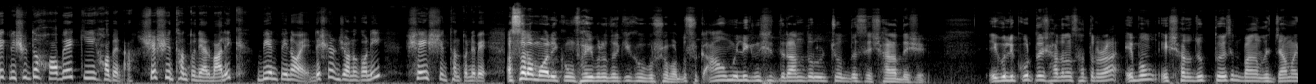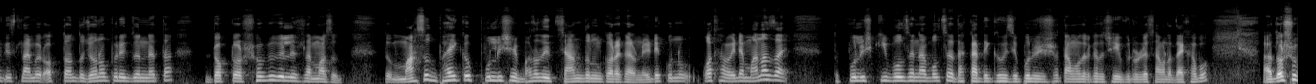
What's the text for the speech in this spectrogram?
লীগ নিষিদ্ধ হবে কি হবে না? সে সিদ্ধান্ত নেওয়ার মালিক বিএনপি নয়, দেশের জনগণই সেই সিদ্ধান্ত নেবে। আসসালামু আলাইকুম ভাই কি খবর সবার? দর্শক, আওয়ামী লীগ নিষিদ্ধের আন্দোলন চলতেছে সারা দেশে। এগুলি করতে সাধারণ ছাত্ররা এবং এর সাথে যুক্ত হয়েছেন বাংলাদেশ জামায়াত ইসলামের অত্যন্ত জনপ্রিয় একজন নেতা, ডক্টর শফিকুল ইসলাম মাসুদ। তো মাসুদ ভাইকেও পুলিশে বাধা দিচ্ছে আন্দোলন করার কারণে। এটা কোনো কথা এটা মানা যায়? তো পুলিশ কি বলছে না বলছে, ধাক্কা দেখে হয়েছে পুলিশের সাথে, আমাদের কাছে সেই ভিডিওটা আমরা দেখাবো। আর দর্শক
